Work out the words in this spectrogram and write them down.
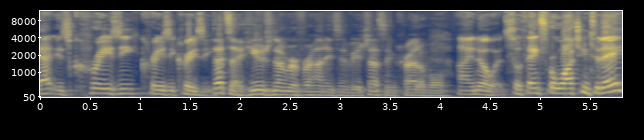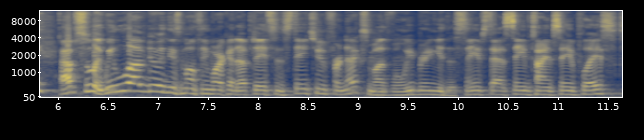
That is crazy, crazy, crazy. That's a huge number for Huntington Beach. That's incredible. I know it. So thanks for watching today. Absolutely. We love doing these monthly market updates and stay tuned for next month when we bring you the same stats, same time, same place.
